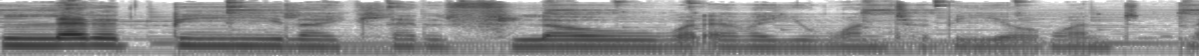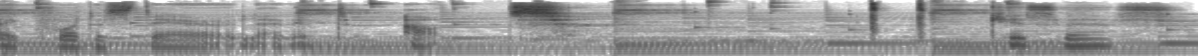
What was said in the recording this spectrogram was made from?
Let it be like let it flow whatever you want to be or want like what is there let it out. Kisses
